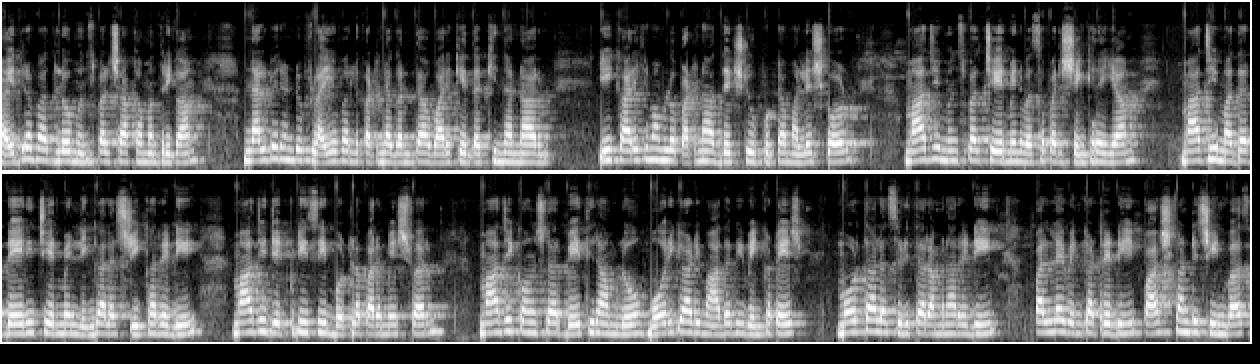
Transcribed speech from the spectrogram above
హైదరాబాద్లో మున్సిపల్ శాఖ మంత్రిగా నలభై రెండు ఫ్లైఓవర్లు కట్టిన ఘనత వారికే దక్కిందన్నారు. ఈ కార్యక్రమంలో పట్టణ అధ్యక్షుడు పుట్ట మల్లేష్ గౌడ్ మాజీ మున్సిపల్ చైర్మన్ వసపరి శంకరయ్య మాజీ Mother Dairy chairman Lingala Srikar Reddy మాజీ జెడ్పీటీసీ బొట్ల పరమేశ్వర్ మాజీ కౌన్సిలర్ బేతిరాములు మోరిగాడి మాధవి వెంకటేష్ మోర్తాల సునీత రమణారెడ్డి పల్లె వెంకట్రెడ్డి పాష్కంటి శ్రీనివాస్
